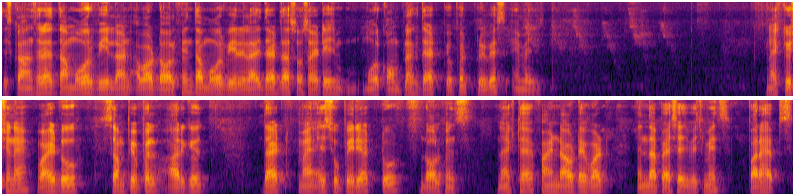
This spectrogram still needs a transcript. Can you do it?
इसका आंसर है the more we learn about dolphin the more we realise that the society is more complex that people previous image next question है why do some people argue that man is superior to dolphins next है find out a word in the passage which means perhaps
